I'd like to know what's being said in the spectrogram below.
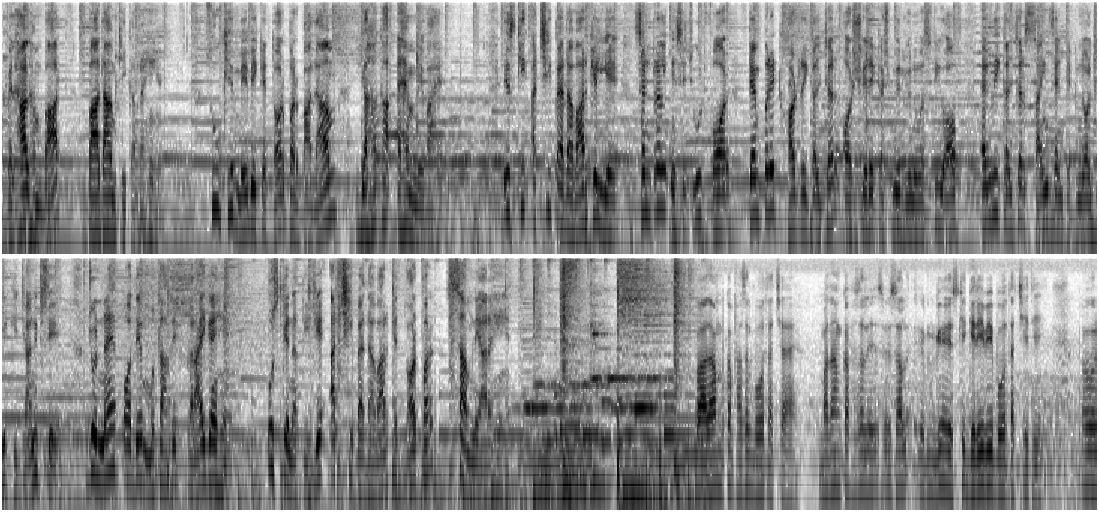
फ़िलहाल हम बात बादाम की कर रहे हैं। सूखे मेवे के तौर पर बादाम यहाँ का अहम मेवा है। इसकी अच्छी पैदावार के लिए central institute for temperate horticulture और Sher Kashmir university of agriculture science and technology की जानिब से जो नए पौधे मुतारिफ कराए गए हैं, उसके नतीजे अच्छी पैदावार के तौर पर सामने आ रहे हैं। बादाम का फ़सल बहुत अच्छा है। बादाम का फ़सल इस साल इसकी गिरी भी बहुत अच्छी थी। और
